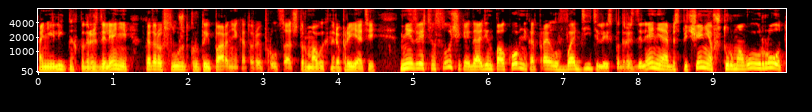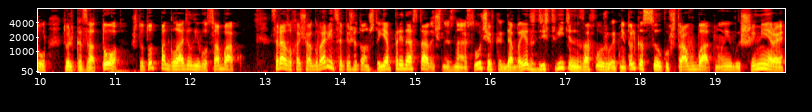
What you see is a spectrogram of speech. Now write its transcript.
а не элитных подразделений, в которых служат крутые парни, которые прутся от штурмовых мероприятий. Мне известен случай, когда один полковник отправил водителя из подразделения обеспечения в штурмовую роту только за то, что тот погладил его собаку. Сразу хочу оговориться, пишет он, что я предостаточно знаю случаев, когда боец действительно заслуживает не только ссылку в штрафбат, но и высшие меры.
